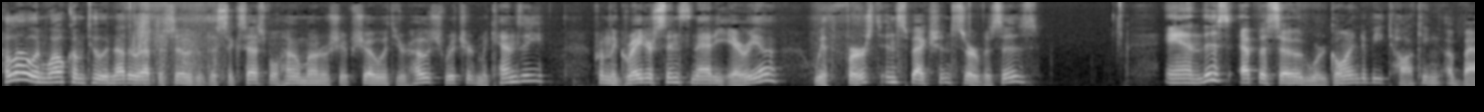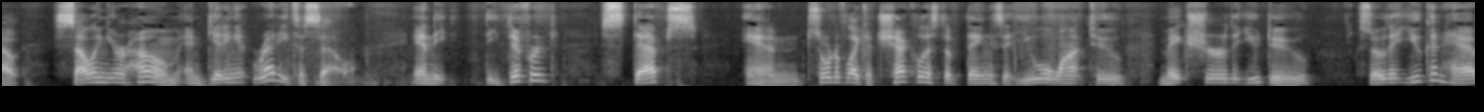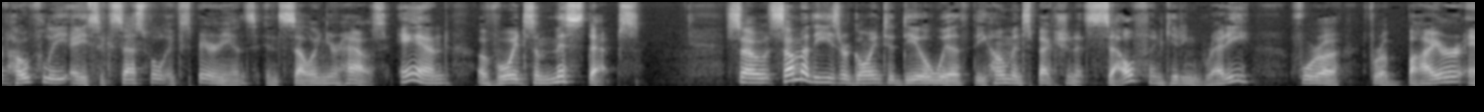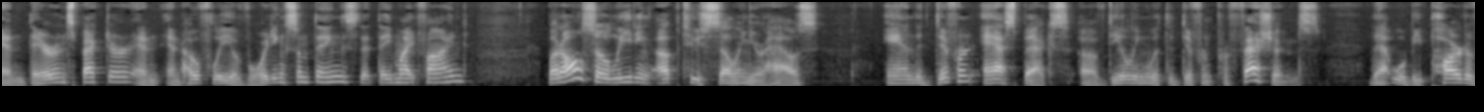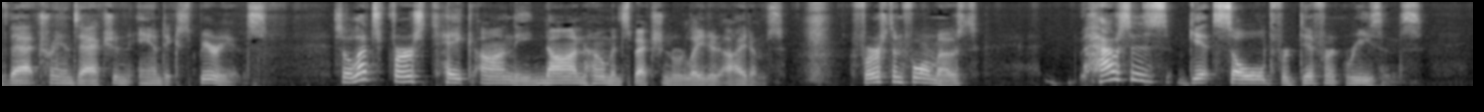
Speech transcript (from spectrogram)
Hello and welcome to another episode of the Successful Home Ownership Show with your host Richard McKenzie from the greater Cincinnati area with First Inspection Services. And this episode we're going to be talking about selling your home and getting it ready to sell and the the different steps and sort of like a checklist of things that you will want to make sure that you do so that you can have hopefully a successful experience in selling your house and avoid some missteps. So, some of these are going to deal with the home inspection itself and getting ready for a for a buyer and their inspector and, and hopefully avoiding some things that they might find, but also leading up to selling your house and the different aspects of dealing with the different professions that will be part of that transaction and experience. So let's first take on the non home inspection related items. First and foremost, houses get sold for different reasons.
